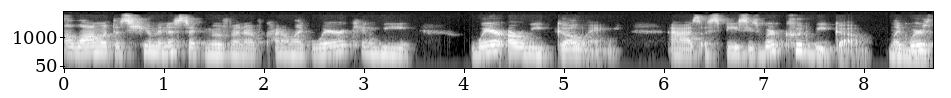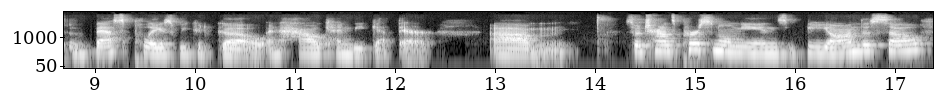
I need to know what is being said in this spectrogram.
along with this humanistic movement of kind of like where can we where are we going as a species where could we go? Like mm. where's the best place we could go and how can we get there? Um, so transpersonal means beyond the self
